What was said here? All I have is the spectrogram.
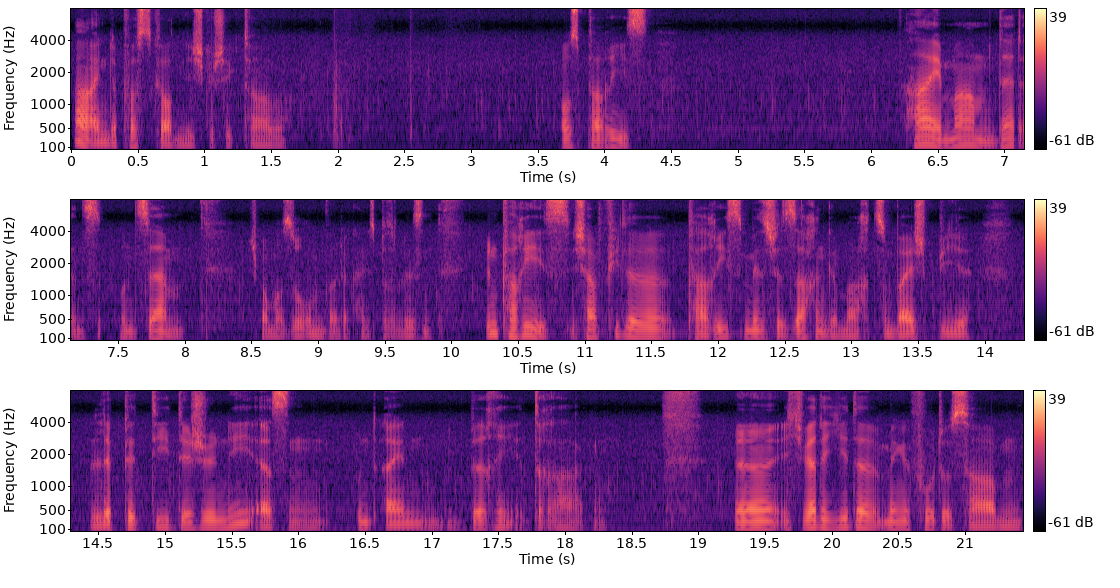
Ah, eine der Postkarten, die ich geschickt habe. Aus Paris. Hi, Mom, Dad und Sam. Ich mach mal so rum, weil da kann ich es besser lesen. Ich bin in Paris. Ich habe viele Paris-mäßige Sachen gemacht. Zum Beispiel Le Petit Déjeuner essen und ein Beret tragen. Äh, ich werde jede Menge Fotos haben,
